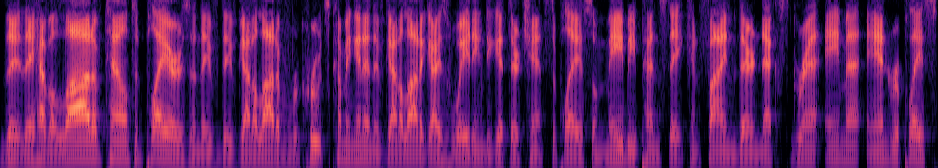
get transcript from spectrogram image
They they have a lot of talented players and they've they've got a lot of recruits coming in and they've got a lot of guys waiting to get their chance to play. So maybe Penn State can find their next Grant Ament and replace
